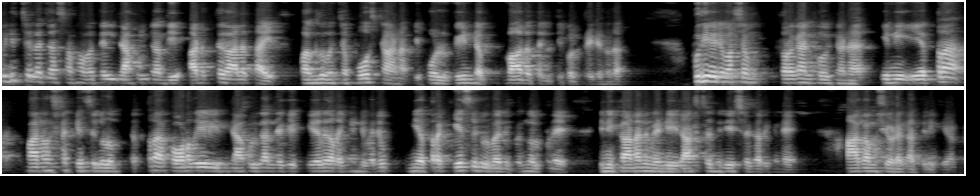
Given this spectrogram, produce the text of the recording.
പിടിച്ചുലച്ച സംഭവത്തിൽ രാഹുൽ ഗാന്ധി അടുത്ത കാലത്തായി പങ്കുവച്ച പോസ്റ്റാണ് ഇപ്പോൾ വീണ്ടും വിവാദത്തിലെത്തിക്കൊണ്ടിരിക്കുന്നത്. പുതിയൊരു വർഷം തുടങ്ങാൻ പോവുകയാണ്. ഇനി എത്ര മാനനഷ്ട കേസുകളും എത്ര കോടതിയിൽ ഇനി രാഹുൽ ഗാന്ധിക്ക് കയറി ഇറങ്ങേണ്ടി വരും? ഇനി എത്ര കേസുകൾ വരും എന്നുൾപ്പെടെ ഇനി കാണാൻ വേണ്ടി രാഷ്ട്രീയ നിരീക്ഷകർ ഇങ്ങനെ ആകാംക്ഷയോടെ കാത്തിരിക്കുകയാണ്.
